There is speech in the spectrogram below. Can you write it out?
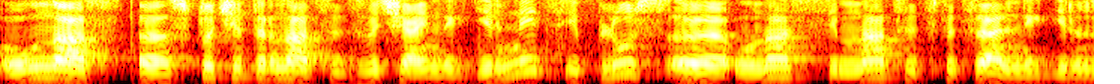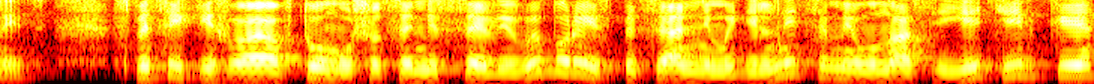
У нас е, 114 звичайних дільниць і плюс е, у нас 17 спеціальних дільниць. Специфіка в тому, що це місцеві вибори, і спеціальними дільницями у нас є тільки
